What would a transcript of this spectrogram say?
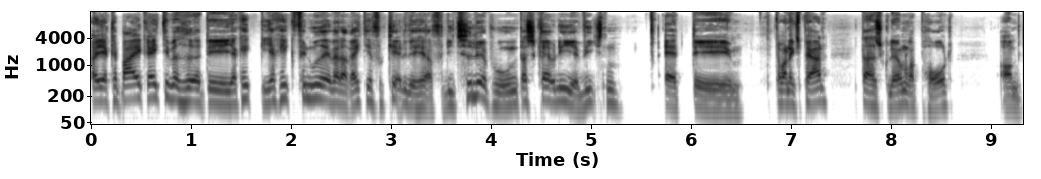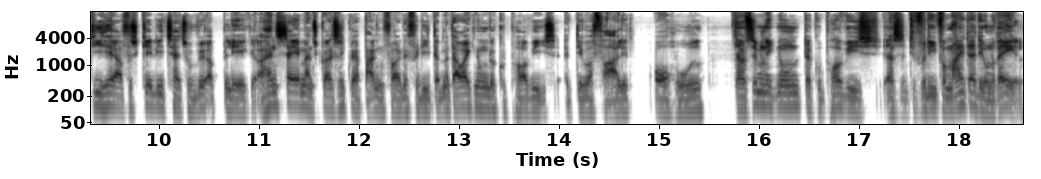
og jeg kan bare ikke rigtig, hvad hedder det, jeg kan ikke, jeg kan ikke finde ud af, hvad der er rigtigt og forkert i det her, fordi tidligere på ugen, der skrev de i avisen, at øh, der var en ekspert, der havde skulle lave en rapport om de her forskellige tatovørblikke, og han sagde, at man skulle altså ikke være bange for det, fordi der, men der var ikke nogen, der kunne påvise, at det var farligt overhovedet. Der er jo simpelthen ikke nogen, der kunne påvise... Altså, det, fordi for mig der er det jo en regel.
